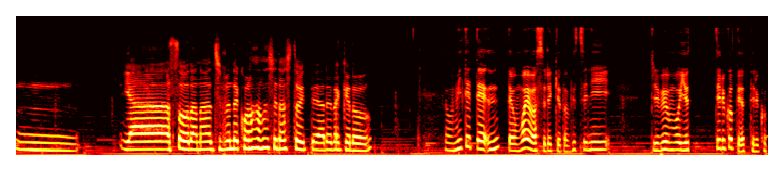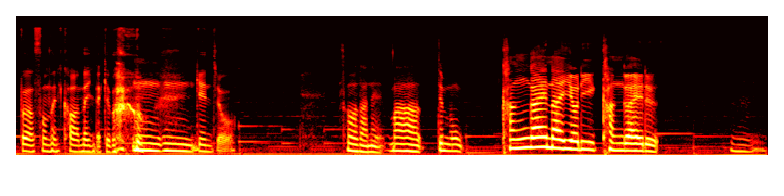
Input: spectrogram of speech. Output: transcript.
うーん。いやー、そうだな。自分でこの話出しといてあれだけど。そう見ててうんって思いはするけど別に自分も言ってることやってることはそんなに変わんないんだけどうんうん。現状そうだね。まあ、でも、考えないより考える。うん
